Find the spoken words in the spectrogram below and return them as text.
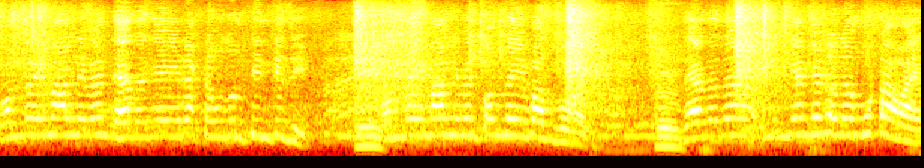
কম দামি মাল নেবেন দেখা যায় যে এর একটা ওজন তিন কেজি। কম দামি মাল নেবেন কম দামি বাঁচবো ভাই। দেখা যে ইন্ডিয়ান নেট হলে মোটা হয়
